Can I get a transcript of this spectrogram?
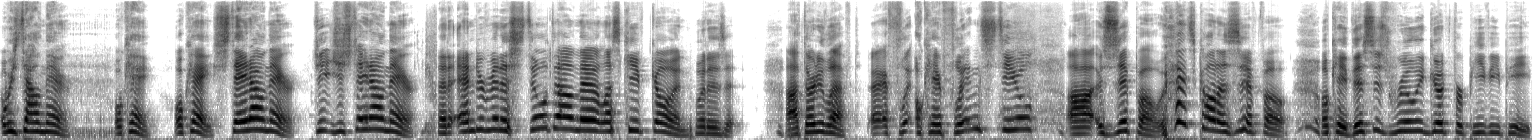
Oh, he's down there. Okay, okay, stay down there. J- just stay down there. That Enderman is still down there. Let's keep going. What is it? Uh, 30 left. Uh, okay, Flint and Steel, uh, Zippo. it's called a Zippo. Okay, this is really good for PvP.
